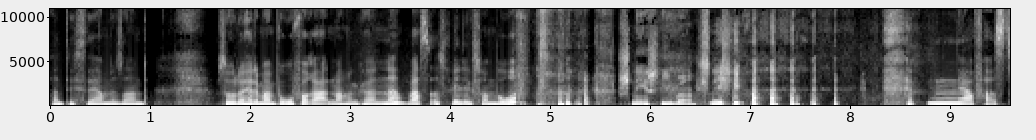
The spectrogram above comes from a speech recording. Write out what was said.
Fand ich sehr amüsant. So, da hätte man Beruf verraten machen können, ne? Was ist Felix vom Beruf? Schneeschieber. Schneeschieber. Ja, fast.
